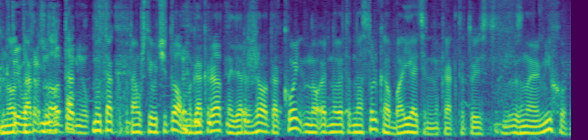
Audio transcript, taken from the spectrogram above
Ты его хорошо но запомнил. Так, ну так, потому что я его читал многократно, я ржал как конь, но, но это настолько обаятельно как-то. То есть, зная Миху,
